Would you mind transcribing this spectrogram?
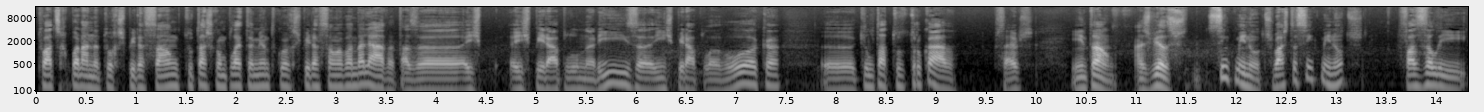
tu há de reparar na tua respiração que tu estás completamente com a respiração abandalhada. Estás a, a expirar pelo nariz, a inspirar pela boca, uh, aquilo está tudo trocado, percebes? Então, às vezes, 5 minutos, basta 5 minutos, fazes ali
